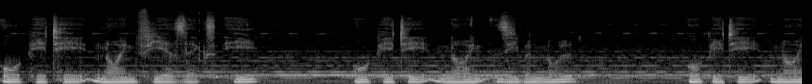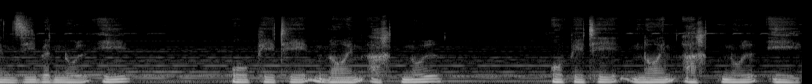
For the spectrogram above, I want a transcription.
OPT 946E, OPT 970, OPT 970E, OPT 980, OPT 980E.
